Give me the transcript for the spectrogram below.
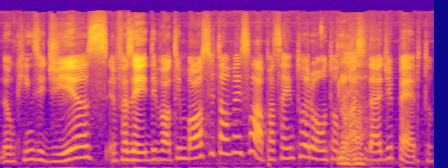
não, 15 dias, ia fazer ida e volta em Boston e talvez, sei lá, passar em Toronto, alguma Aham. cidade perto.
